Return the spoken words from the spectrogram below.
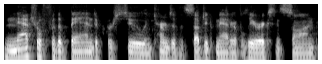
natural for the band to pursue in terms of the subject matter of lyrics and song?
